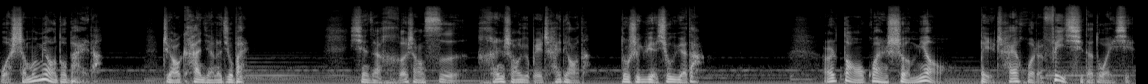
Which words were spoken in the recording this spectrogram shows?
我什么庙都拜的，只要看见了就拜，现在和尚寺很少有被拆掉的，都是越修越大。而道观社庙被拆或者废弃的多一些。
